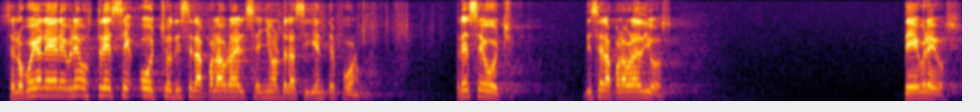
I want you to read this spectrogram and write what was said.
se lo voy a leer, Hebreos 13, 8, dice la palabra del Señor de la siguiente forma. 13, 8 dice la palabra de Dios, de Hebreos.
